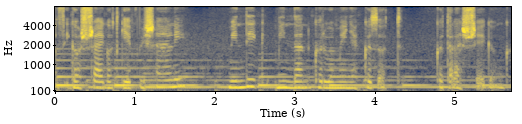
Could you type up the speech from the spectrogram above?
az igazságot képviselni, mindig minden körülmények között kötelességünk.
